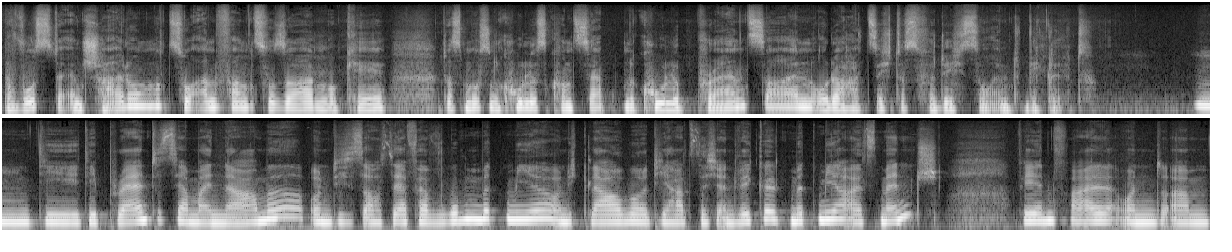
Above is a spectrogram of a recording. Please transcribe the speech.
bewusste Entscheidung zu Anfang zu sagen, okay, das muss ein cooles Konzept, eine coole Brand sein oder hat sich das für dich so entwickelt? Hm, die, die Brand ist ja mein Name und die ist auch sehr verwoben mit mir und ich glaube, die hat sich entwickelt mit mir als Mensch auf jeden Fall. Und ähm,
